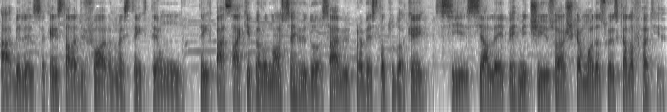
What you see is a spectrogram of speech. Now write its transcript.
Ah, beleza, você quer instalar de fora, mas tem que ter um. Tem que passar aqui pelo nosso servidor, sabe? Para ver se tá tudo ok. Se, se a lei permitir isso, eu acho que é uma das coisas que ela faria.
